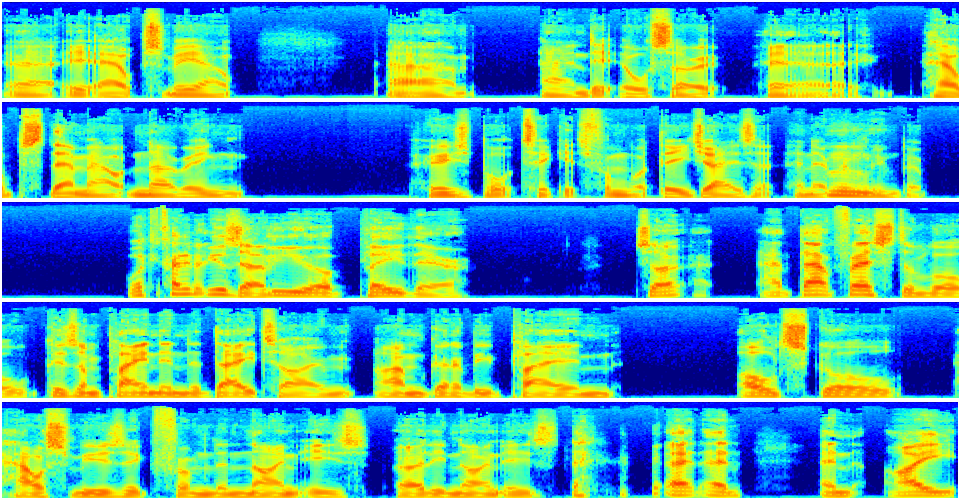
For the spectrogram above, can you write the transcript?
uh, it helps me out. Um, and it also uh, helps them out knowing who's bought tickets from what DJs and hmm. everything. Mm. But what kind of music do you uh, play there? So at that festival, because I'm playing in the daytime, I'm going to be playing old school house music from the 90s, early 90s, and, and and I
